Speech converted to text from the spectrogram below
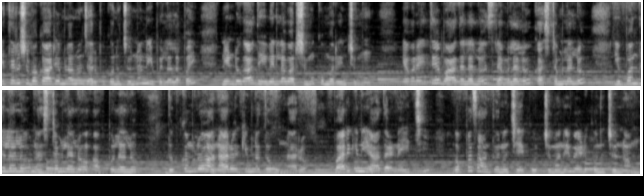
ఇతర శుభకార్యములను జరుపుకొనుచున్న నీ పిల్లలపై నిండుగా దీవెన్ల వర్షము కుమ్మరించుము. ఎవరైతే బాధలలో శ్రమలలో కష్టములలో ఇబ్బందులలో నష్టములలో అప్పులలో దుఃఖంలో అనారోగ్యములతో ఉన్నారో వారికి నీ ఆదరణ ఇచ్చి గొప్ప సాంత్వన చేకూర్చుమని వేడుకొనుచున్నాము.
